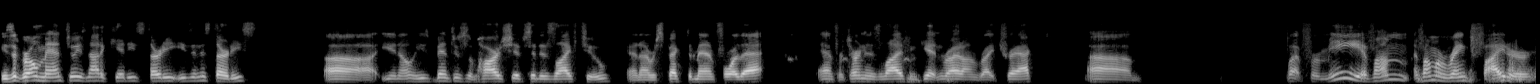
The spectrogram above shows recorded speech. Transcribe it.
he's a grown man too. He's not a kid. He's 30, he's in his 30s. Uh, you know, he's been through some hardships in his life too, and I respect the man for that and for turning his life and getting right on the right track. Um, but for me, if I'm if I'm a ranked fighter,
